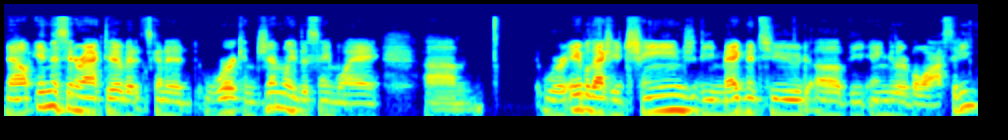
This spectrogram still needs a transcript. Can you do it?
Now, in this interactive, it's going to work in generally the same way. Um, we're able to actually change the magnitude of the angular velocity.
